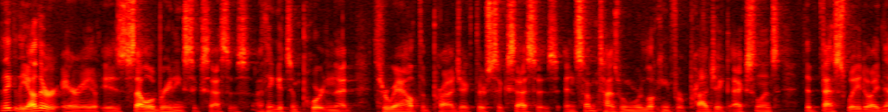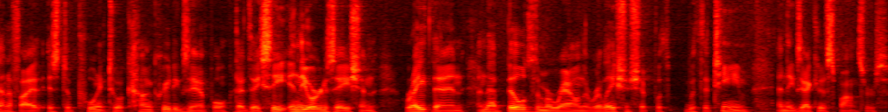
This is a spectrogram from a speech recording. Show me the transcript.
I think the other area is celebrating successes. I think it's important that throughout the project there's successes. And sometimes when we're looking for project excellence, the best way to identify it is to point to a concrete example that they see in the organization right then, and that builds the morale and the relationship with, with the team and the executive sponsors.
